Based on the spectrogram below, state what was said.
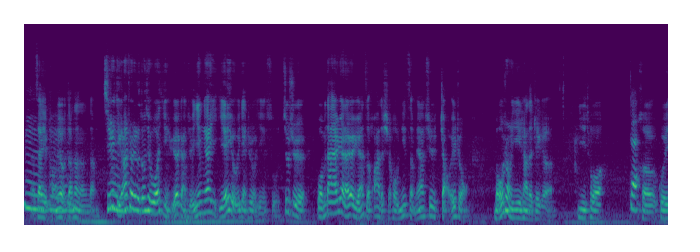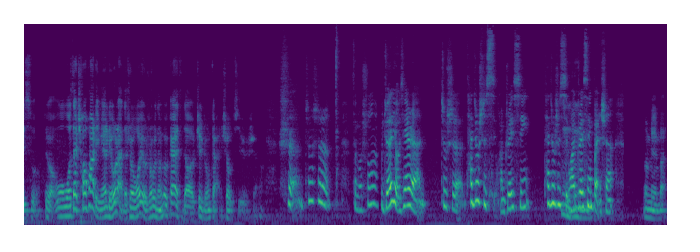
嗯，在意朋友嗯等等等等。其实你刚才说这个东西，我隐约感觉应该也有一点这种因素，就是我们大家越来越原子化的时候，你怎么样去找一种某种意义上的这个依托对和归宿，对吧？我我在超话里面浏览的时候，我有时候能够 get 到这种感受，其实是。是，就是怎么说呢？我觉得有些人就是他就是喜欢追星，他就是喜欢追星本身。我明白，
